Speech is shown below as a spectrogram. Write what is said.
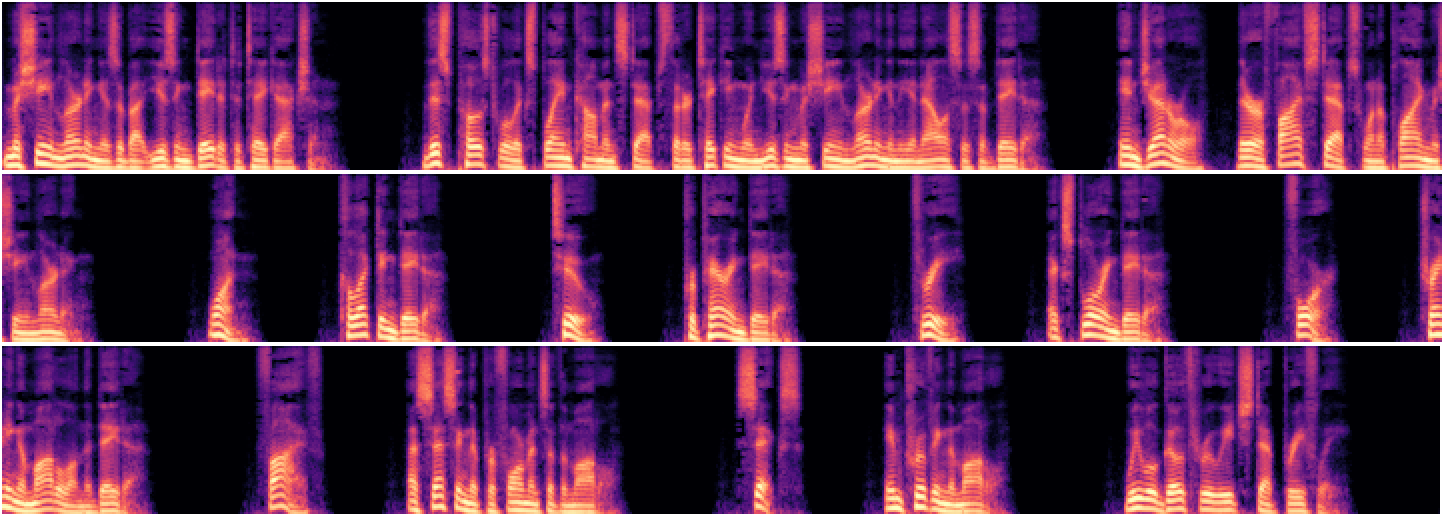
Machine learning is about using data to take action. This post will explain common steps that are taking when using machine learning in the analysis of data. In general, there are five steps when applying machine learning. 1. Collecting data. 2. Preparing data. 3. Exploring data. 4. Training a model on the data. 5. Assessing the performance of the model. 6. Improving the model. We will go through each step briefly.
